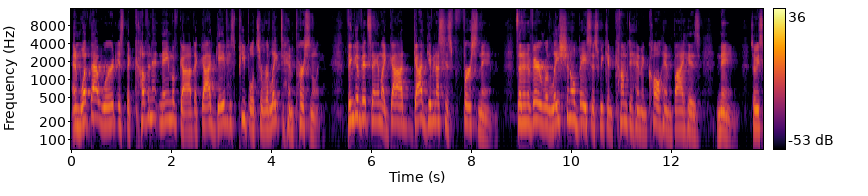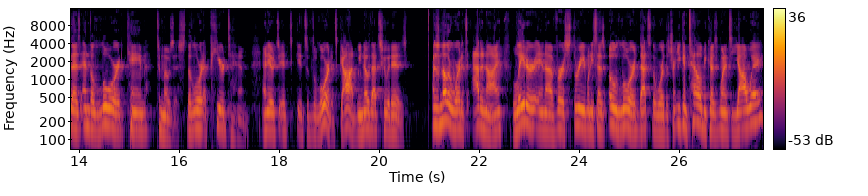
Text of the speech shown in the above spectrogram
And what that word is the covenant name of God that God gave his people to relate to him personally. Think of it saying like God, God giving us his first name. So that in a very relational basis, we can come to him and call him by his name. So he says, and the Lord came to Moses. The Lord appeared to him. And it's, it's, it's the Lord, it's God. We know that's who it is. There's another word, it's Adonai. Later in uh, verse 3, when he says, Oh Lord, that's the word that's you can tell because when it's Yahweh,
